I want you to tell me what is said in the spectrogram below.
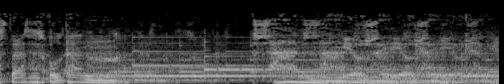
Estàs escoltant Sun Music.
